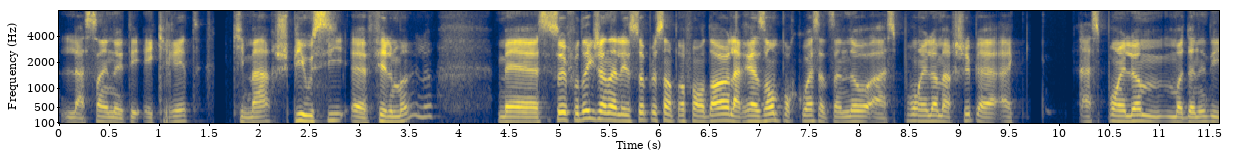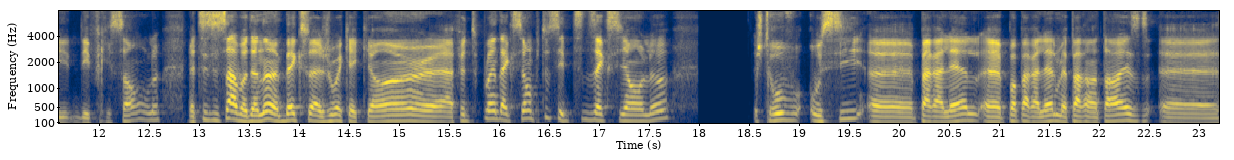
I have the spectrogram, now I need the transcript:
la scène a été écrite qui marche. Puis aussi euh, filmée, là. Mais c'est ça, il faudrait que j'analyse ça plus en profondeur. La raison pourquoi cette scène-là à ce point-là marché, puis à, à- ce point-là m'a donné des, des frissons. Là. Mais tu sais, c'est ça, elle va donner un bec sur la joue à quelqu'un, euh, elle fait tout plein d'actions, puis toutes ces petites actions-là, je trouve aussi euh, parallèle, euh, pas parallèle, mais parenthèse, euh,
